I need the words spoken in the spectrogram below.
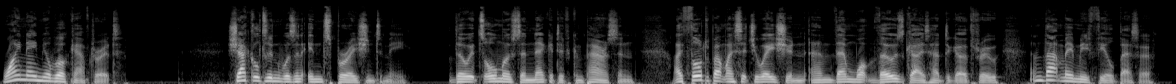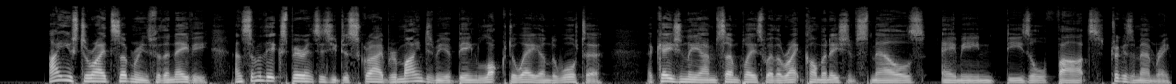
Why name your book after it? Shackleton was an inspiration to me, though it's almost a negative comparison. I thought about my situation and then what those guys had to go through, and that made me feel better. I used to ride submarines for the Navy, and some of the experiences you described reminded me of being locked away underwater. Occasionally, I'm someplace where the right combination of smells, amine, diesel, farts triggers a memory.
